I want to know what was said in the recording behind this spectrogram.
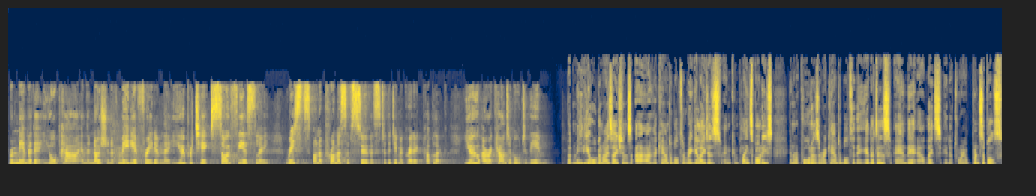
Remember that your power and the notion of media freedom that you protect so fiercely rests on a promise of service to the democratic public. You are accountable to them. But media organisations are accountable to regulators and complaints bodies, and reporters are accountable to their editors and their outlets' editorial principles.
